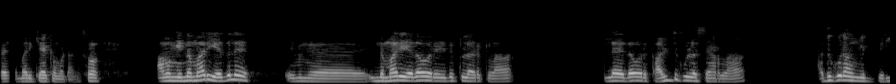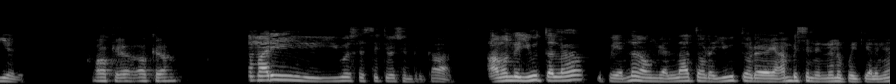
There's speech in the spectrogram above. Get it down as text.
இந்த மாதிரி கேட்க மாட்டாங்க. சோ அவங்க இந்த மாதிரி எதுல இவங்க இந்த மாதிரி ஏதோ ஒரு இதுக்குள்ள இருக்கலாம் இல்ல ஏதோ ஒரு கல்ட்டுக்குள்ள சேரலாம் அது கூட அவங்களுக்கு தெரியாது. Okay okay. இந்த மாதிரி யூஎஸ்ல சுச்சுவேஷன் இருக்கா? அவங்க யூத் எல்லாம் இப்ப என்ன அவங்க எல்லாத்தோட யூத்தோட ஆம்பிஷன் என்னன்னு போய் கேளுங்க.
